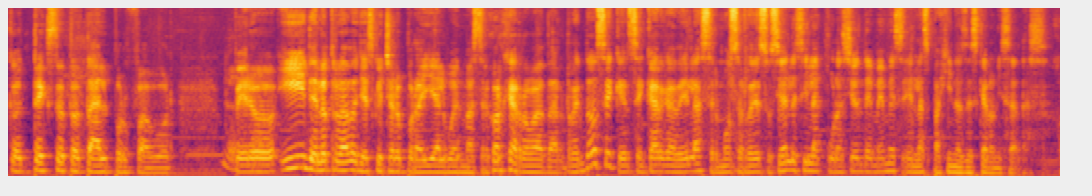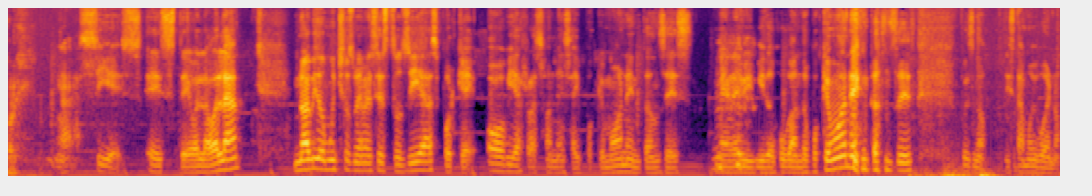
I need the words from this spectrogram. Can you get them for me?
contexto total, por favor. Pero, y del otro lado ya escucharon por ahí al buen Master Jorge, arroba Dan Rendose, que él se encarga de las hermosas redes sociales y la curación de memes en las páginas descanonizadas. Jorge. Así es. Este, hola, hola. No ha habido muchos memes estos días porque obvias razones hay Pokémon, entonces me la he vivido jugando Pokémon, entonces pues no, está muy bueno.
